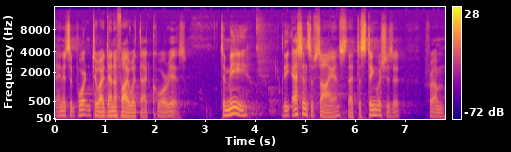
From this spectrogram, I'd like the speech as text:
and it's important to identify what that core is. To me, the essence of science that distinguishes it from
